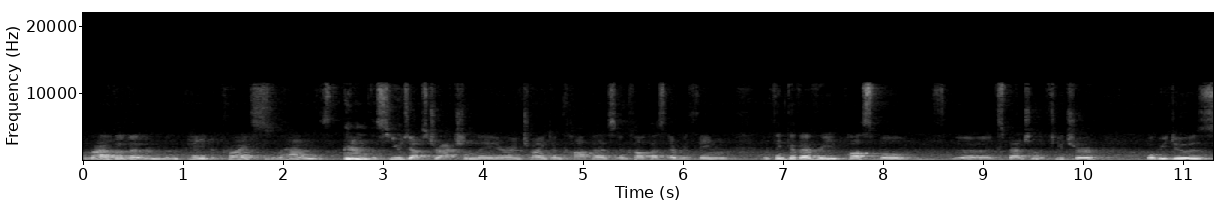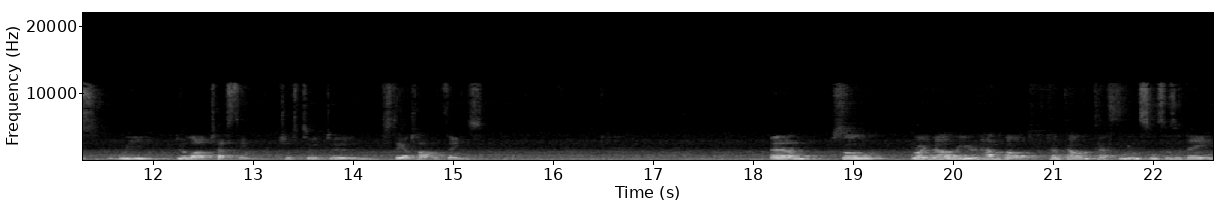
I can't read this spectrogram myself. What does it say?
rather than, paying the price of having this, this, huge abstraction layer and trying to encompass, encompass everything and think of every possible uh, expansion in the future, what we do is we do a lot of testing just to, to stay on top of things. And so right now we have about 10,000 testing instances a day.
